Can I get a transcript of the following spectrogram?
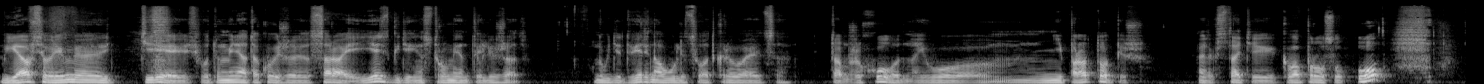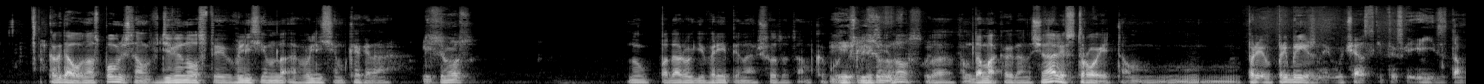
Я все время теряюсь. Вот у меня такой же сарай есть, где инструменты лежат, ну, где дверь на улицу открывается. Там же холодно, его не протопишь. Это, кстати, к вопросу о когда у нас, помнишь, там в 90-е в Лисьем, в Лисьем, как это? Лисинос? Ну, по дороге в Репино, что-то там, какой-то Лисинос, да, там дома, когда начинали строить, там прибрежные участки, так сказать, там,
